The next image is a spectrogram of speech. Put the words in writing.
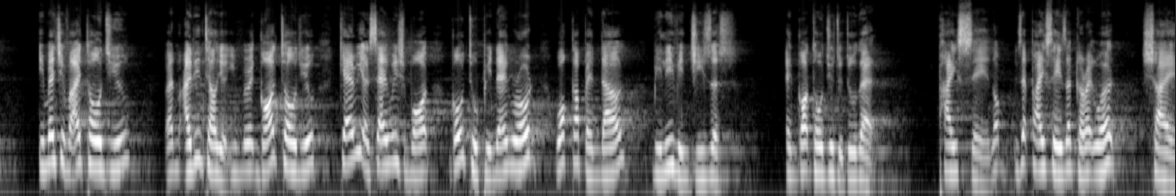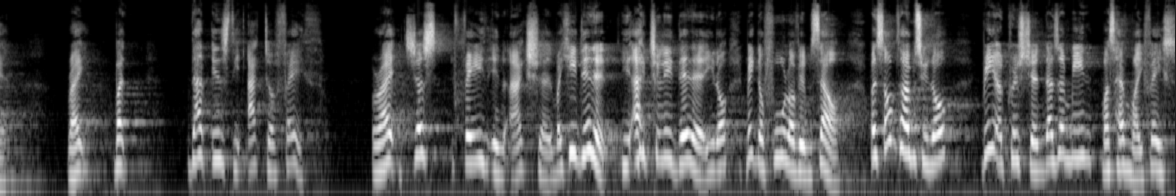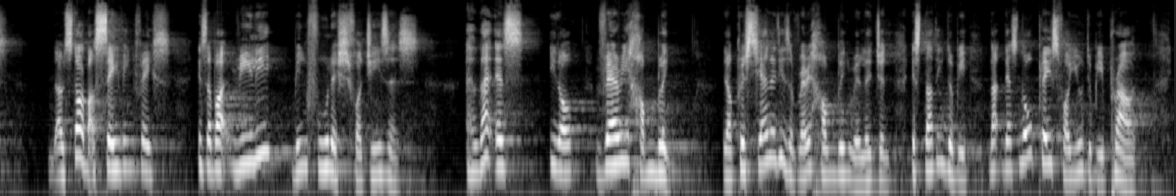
Imagine if I told you, and I didn't tell you, if God told you, carry a sandwich board, go to Penang Road, walk up and down, believe in Jesus. And God told you to do that. Paise. Not, is that paise? Is that correct word? Shy. Right? But that is the act of faith. Right? Just faith in action. But he did it. He actually did it, you know, make a fool of himself. But sometimes, you know, being a Christian doesn't mean must have my face. It's not about saving face. It's about really being foolish for Jesus. And that is, you know, very humbling. You know, Christianity is a very humbling religion. It's nothing to be, not, there's no place for you to be proud.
